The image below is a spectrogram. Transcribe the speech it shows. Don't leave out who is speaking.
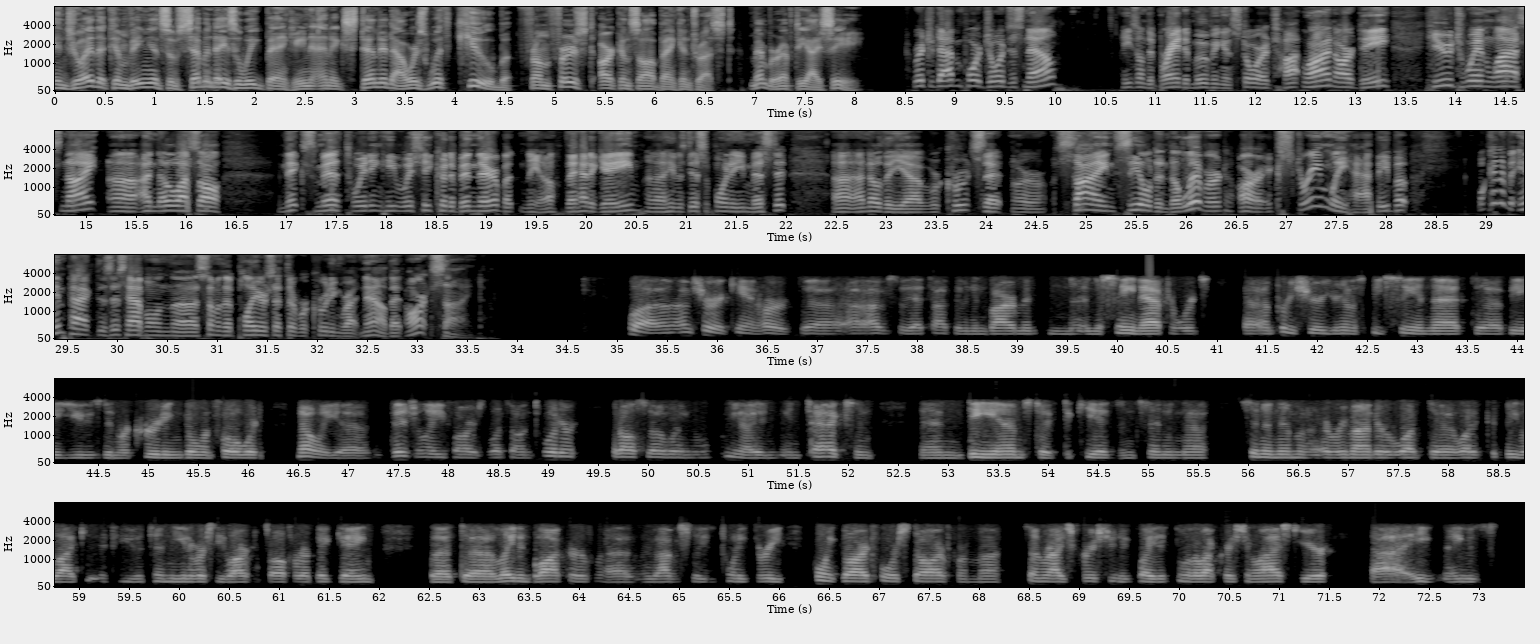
Speaker 1: Enjoy the convenience of seven days a week banking and extended hours with Cube from First Arkansas Bank and Trust. Member FDIC.
Speaker 2: Richard Davenport joins us now. He's on the Brandon Moving and Storage Hotline, RD. Huge win last night. Uh, I know I saw Nick Smith tweeting he wished he could have been there, but you know they had a game. Uh, he was disappointed he missed it. Uh, I know the uh, recruits that are signed, sealed, and delivered are extremely happy, but what kind of impact does this have on uh, some of the players that they're recruiting right now that aren't signed?
Speaker 3: Well, I'm sure it can't hurt. Uh, obviously, that type of an environment and, and the scene afterwards, uh, I'm pretty sure you're going to be seeing that uh, being used in recruiting going forward, not only uh, visually, as far as what's on Twitter, but also in you know in, in text and and DMs to, to kids and sending uh, sending them a reminder of what uh, what it could be like if you attend the University of Arkansas for a big game. But uh, Layden Blocker, uh, who obviously is a 23 point guard, four star from uh, Sunrise Christian, who played at Little Rock Christian last year, uh, he he was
